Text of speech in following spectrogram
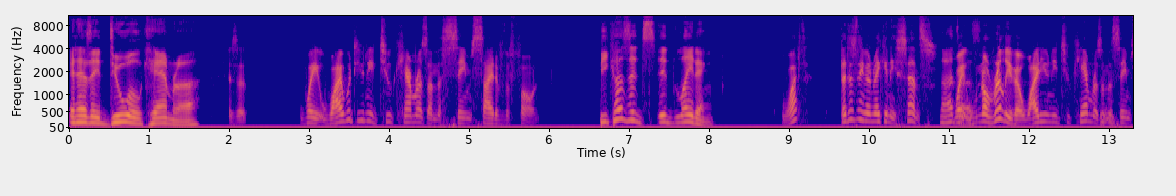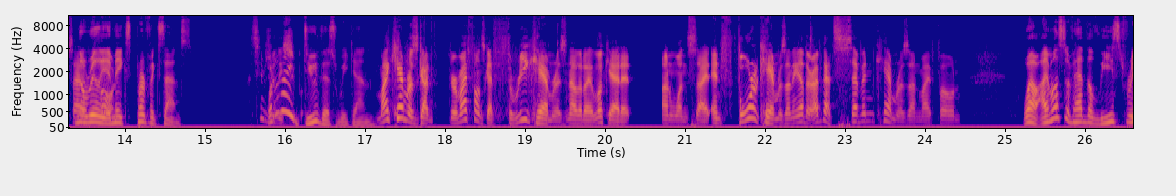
It has a dual camera Is that. Wait, why would you need two cameras on the same side of the phone? Because it's it lighting. What? That doesn't even make any sense. No, it Wait, does. no, really though. Why do you need two cameras on the same side? No, of the really, it makes perfect sense. That seems What really did I super- do this weekend? My camera's got, or my phone's got three cameras now that I look at it on one side, and four cameras on the other. I've got seven cameras on my phone. Wow, I must have had the least for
